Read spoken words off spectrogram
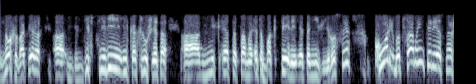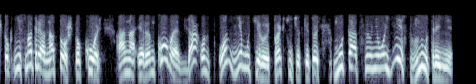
Ну, во-первых, а, дифтерия и коклюш это, а, это, самое, это бактерии, это не вирусы. Корь, вот самое интересное, что несмотря на то, что корь она РНКовая, да, он, он не мутирует практически. То есть мутации у него есть внутренние,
